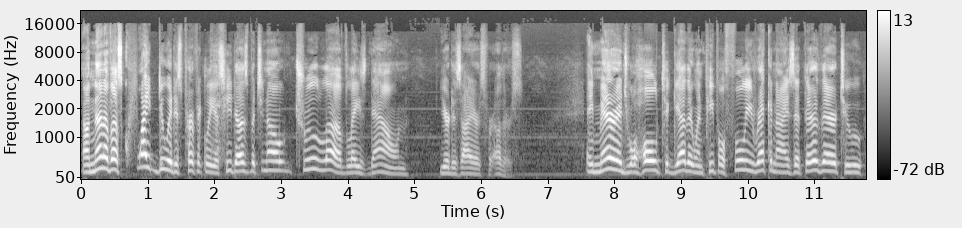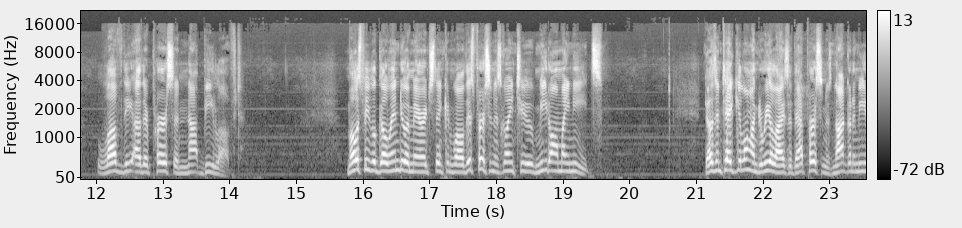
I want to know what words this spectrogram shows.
Now, none of us quite do it as perfectly as He does, but you know, true love lays down your desires for others. A marriage will hold together when people fully recognize that they're there to love the other person, not be loved. Most people go into a marriage thinking, well, this person is going to meet all my needs. Doesn't take you long to realize that that person is not going to meet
